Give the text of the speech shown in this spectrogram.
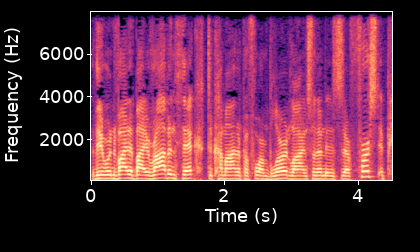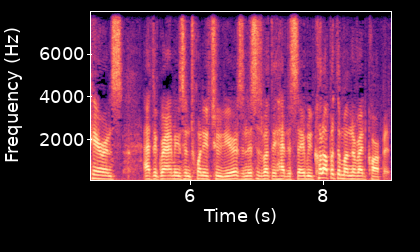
they were invited by Robin Thicke to come on and perform Blurred Lines for them. It's their first appearance at the Grammys in 22 years, and this is what they had to say. We caught up with them on the red carpet.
